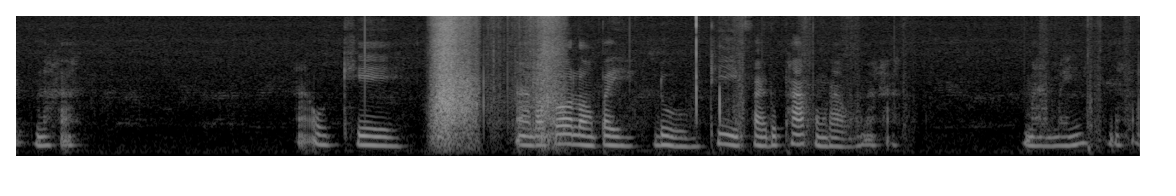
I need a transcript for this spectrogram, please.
ฟนะคะโอเคอ่าเราก็ลองไปดูที่ไฟล์รูปภาพของเรานะคะ มาไหมนะคะ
